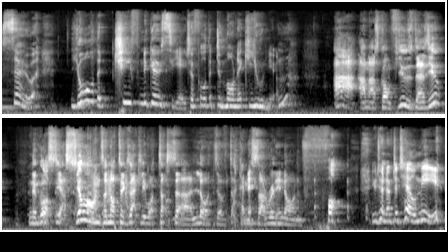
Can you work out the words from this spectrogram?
So, you're the chief negotiator for the demonic union? Ah, I'm as confused as you. Negotiations are not exactly what us uh, lords of darkness are really known for. You don't have to tell me.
